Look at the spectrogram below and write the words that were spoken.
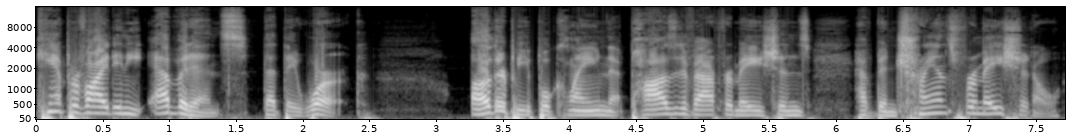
can't provide any evidence that they work. Other people claim that positive affirmations have been transformational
